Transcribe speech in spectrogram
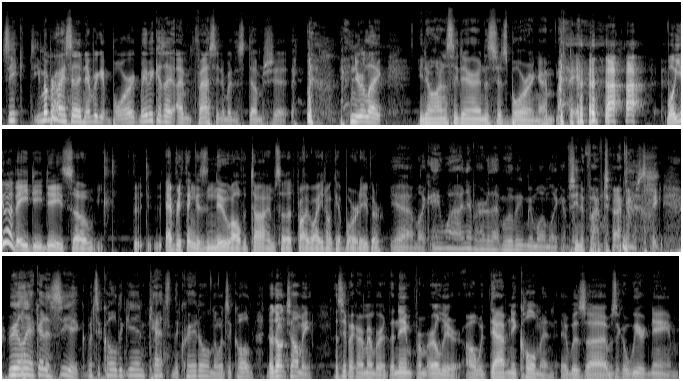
See, do you remember how I said I never get bored? Maybe because I'm fascinated by this dumb shit. and you're like, you know, honestly, Darren, this shit's boring. I'm. well, you have ADD, so everything is new all the time. So that's probably why you don't get bored either. yeah, I'm like, hey, wow, I never heard of that movie. Meanwhile, I'm like, I've seen it five times. like, really, I gotta see it. What's it called again? Cats in the Cradle? No, what's it called? No, don't tell me. Let's see if I can remember it. The name from earlier. Oh, with Dabney Coleman. It was. Uh, it was like a weird name.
